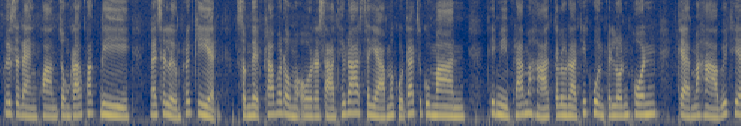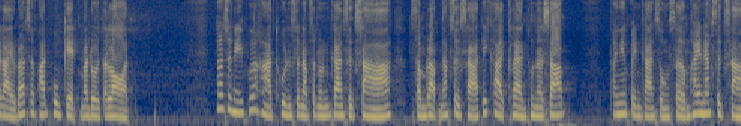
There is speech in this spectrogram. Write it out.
เพื่อแสดงความจงรักภักดี และเฉลิมพระเกียรติ สมเด็จพระบรมโอรสาธิราชสยามกุฎราชกุมาร ที่มีพระมหากรุณาธิคุณเป็นล้นพ้น แก่มหาวิทยาลัยราชภัฏภูเก็ตมาโดยตลอด นอกจากนี้เพื่อหาทุนสนับสนุนการศึกษาสำหรับนักศึกษาที่ขาดแคลนทุนทรัพย์ ทั้งยังเป็นการส่งเสริมให้นักศึกษา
